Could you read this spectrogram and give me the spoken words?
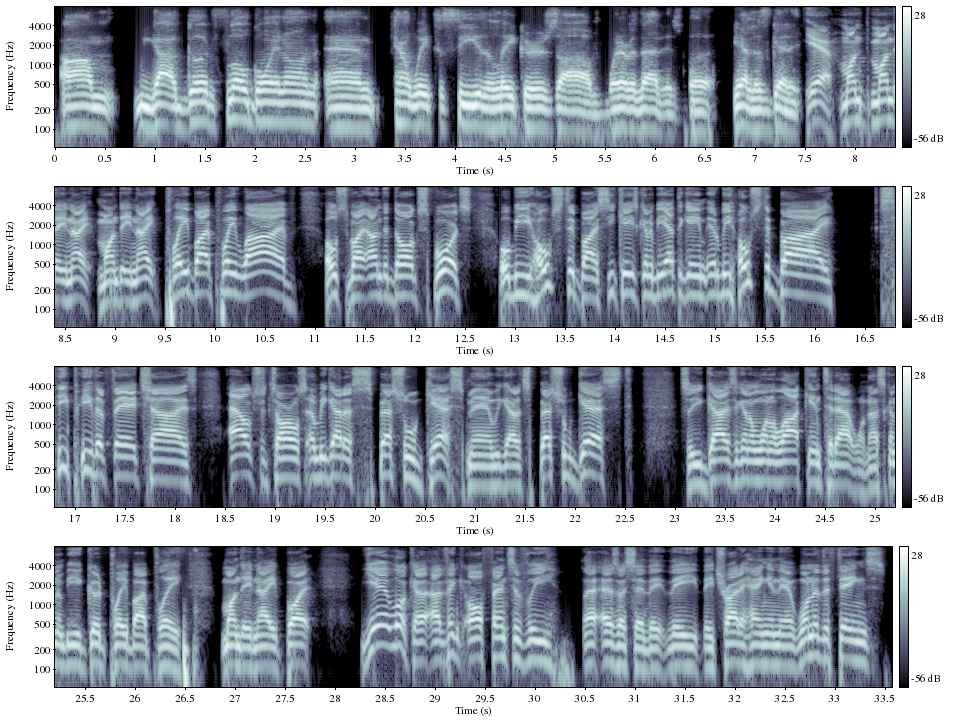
Um, we got a good flow going on, and can't wait to see the Lakers. Um, whatever that is, but yeah, let's get it. Yeah, Mon- Monday night. Monday night. Play by play live, hosted by Underdog Sports. Will be hosted by CK's going to be at the game. It'll be hosted by CP the Fanchise, Alex Charles, and we got a special guest, man. We got a special guest. So you guys are going to want to lock into that one. That's going to be a good play by play Monday night. But yeah, look, I, I think offensively, as I said, they, they they try to hang in there. One of the things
